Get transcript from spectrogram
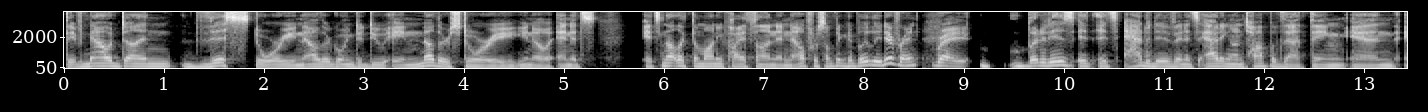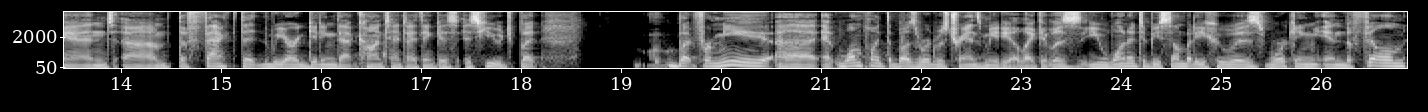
they've now done this story now they're going to do another story you know and it's it's not like the Monty Python and now for something completely different. Right. But it is it, it's additive and it's adding on top of that thing and and um, the fact that we are getting that content I think is is huge. But but for me, uh, at one point the buzzword was transmedia. Like it was, you wanted to be somebody who was working in the film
